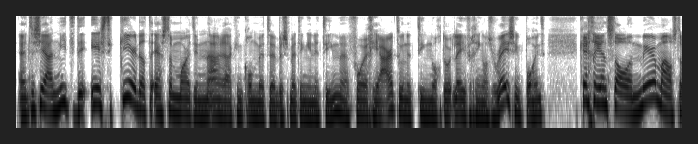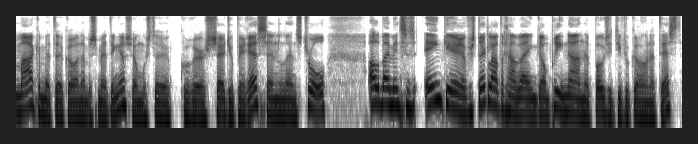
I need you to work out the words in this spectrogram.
En het is ja niet de eerste keer dat Aston Martin in aanraking komt met besmetting in het team. Vorig jaar, toen het team nog door het leven ging als Racing Point, kreeg de renstal meermaals te maken met de coronabesmettingen. Zo moesten coureurs Sergio Perez en Lance Stroll allebei minstens één keer verstek laten gaan bij een Grand Prix na een positieve coronatest.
